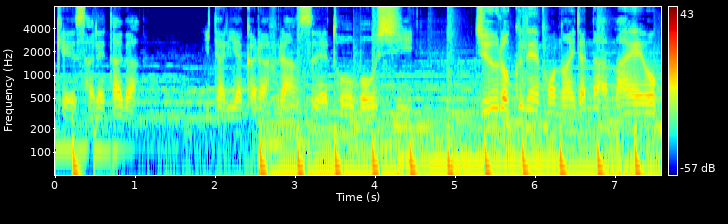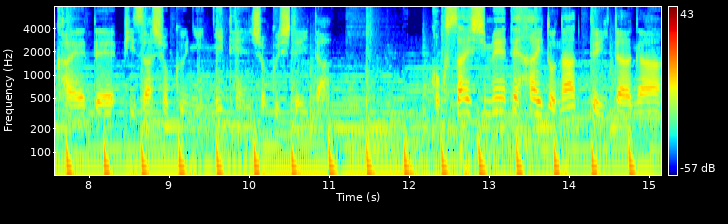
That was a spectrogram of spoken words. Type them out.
刑されたがイタリアからフランスへ逃亡し16年もの間名前を変えてピザ職人に転職していた。国際指名手配となっていたが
